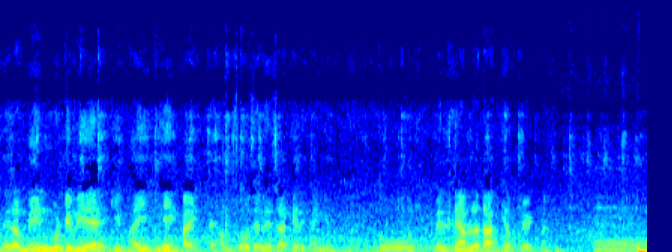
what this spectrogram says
मेरा मेन मोटिव ये है कि भाई एक बाइक पे हम दो जने जाके दिखाएँगे। तो मिलते हैं अब लद्दाख के अपडेट में।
